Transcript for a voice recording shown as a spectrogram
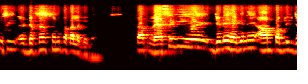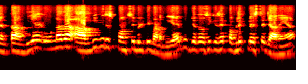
ਤੁਸੀਂ ਡਿਫਰੈਂਸ ਤੁਹਾਨੂੰ ਪਤਾ ਲੱਗੇਗਾ। ਤਾਂ ਵੈਸੇ ਵੀ ਇਹ ਜਿਹੜੇ ਹੈਗੇ ਨੇ ਆਮ ਪਬਲਿਕ ਜਨਤਾ ਆਂਦੀ ਹੈ, ਉਹਨਾਂ ਦਾ ਆਪਦੀ ਵੀ ਰਿਸਪੌਂਸਿਬਿਲਟੀ ਬਣਦੀ ਹੈ ਵੀ ਜਦੋਂ ਅਸੀਂ ਕਿਸੇ ਪਬਲਿਕ ਪਲੇਸ ਤੇ ਜਾ ਰਹੇ ਹਾਂ,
